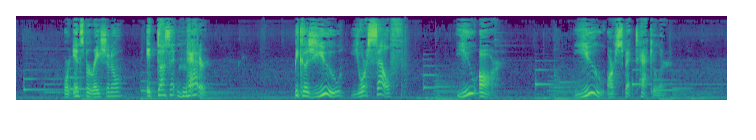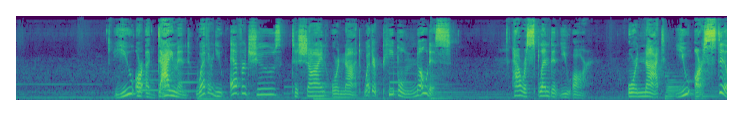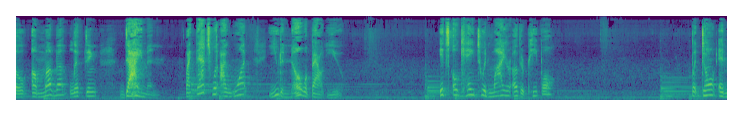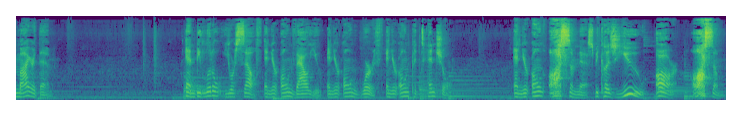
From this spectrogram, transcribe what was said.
or inspirational, it doesn't matter. Because you, yourself, you are. You are spectacular. You are a diamond, whether you ever choose to shine or not, whether people notice how resplendent you are or not, you are still a mother lifting diamond. Like, that's what I want you to know about you. It's okay to admire other people, but don't admire them and belittle yourself and your own value and your own worth and your own potential and your own awesomeness because you are awesome.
